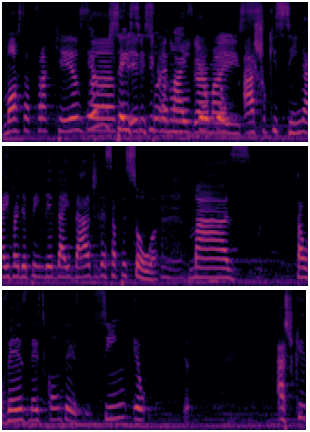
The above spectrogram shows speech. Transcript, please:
mostra fraqueza, Eu não sei ele se isso fica é num mais. lugar eu, eu mais. acho que sim, aí vai depender da idade dessa pessoa. Uhum. Mas talvez nesse contexto, sim, eu, eu acho que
